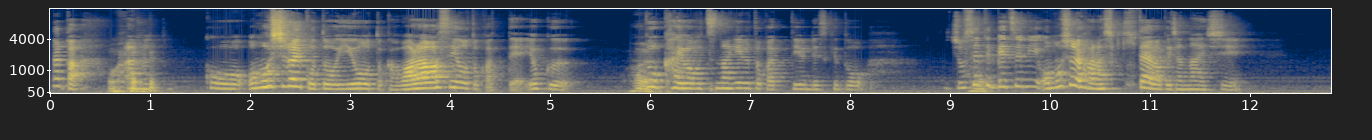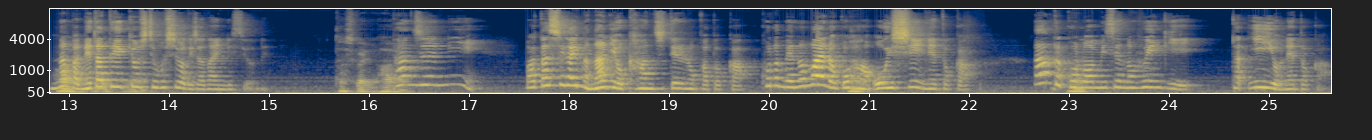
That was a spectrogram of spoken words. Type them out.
なんか、あはの、こう、面白いことを言おうとか、笑わせようとかって、よく、はい。どう会話をつなげるとかって言うんですけど、女性って別に面白い話聞きたいわけじゃないし、なんかネタ提供してほしいわけじゃないんですよね。確かに。はい。単純に、私が今何を感じてるのかとか、この目の前のご飯美味しいねとか、なんかこのお店の雰囲気たいいよねとか、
